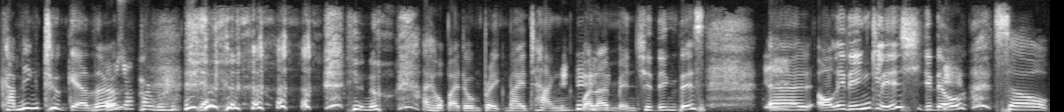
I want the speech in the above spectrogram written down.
coming together. Those are hard words. you know i hope i don't break my tongue while i'm mentioning this. Uh, all in english you know. So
